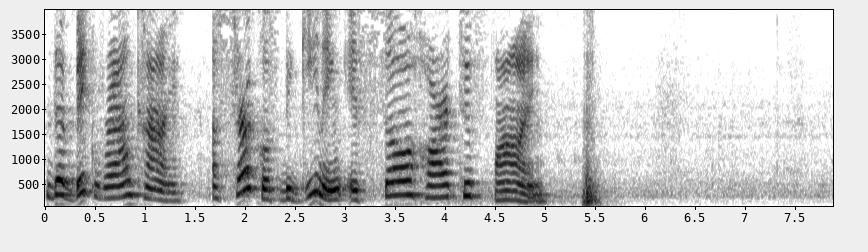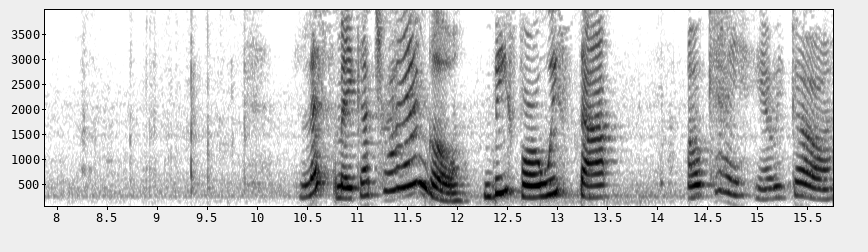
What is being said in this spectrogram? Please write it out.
The big round kind. A circle's beginning is so hard to find. Let's make a triangle before we stop. Okay, here we go.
